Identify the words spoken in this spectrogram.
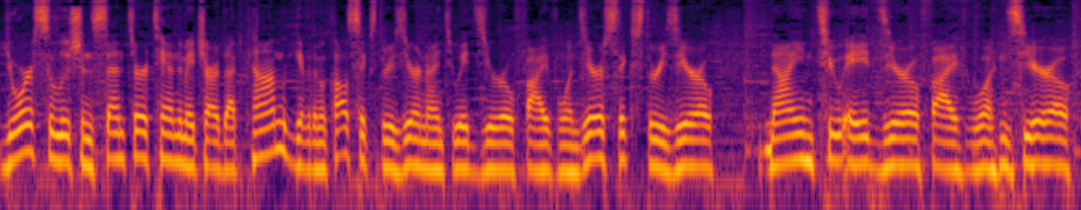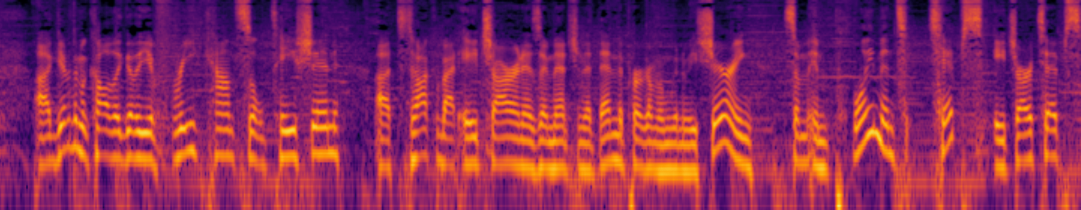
Your Solution Center, tandemhr.com. Give them a call, 630 928 0510, 630 928 0510. Uh, give them a call. They'll give you a free consultation uh, to talk about HR. And as I mentioned at the end of the program, I'm going to be sharing some employment tips, HR tips.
